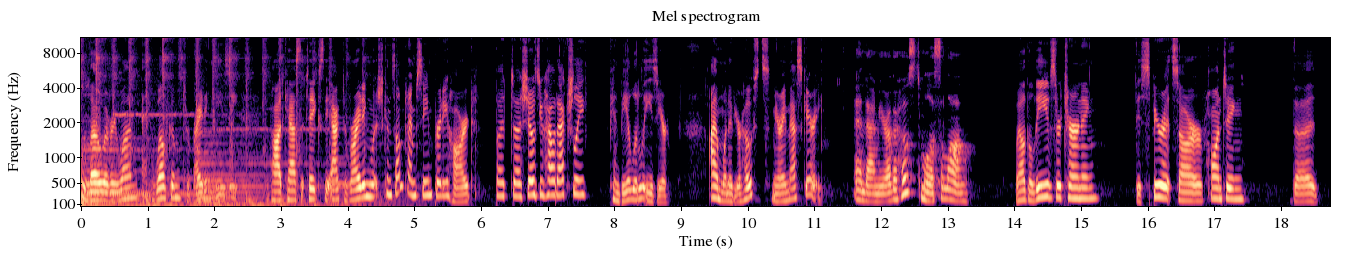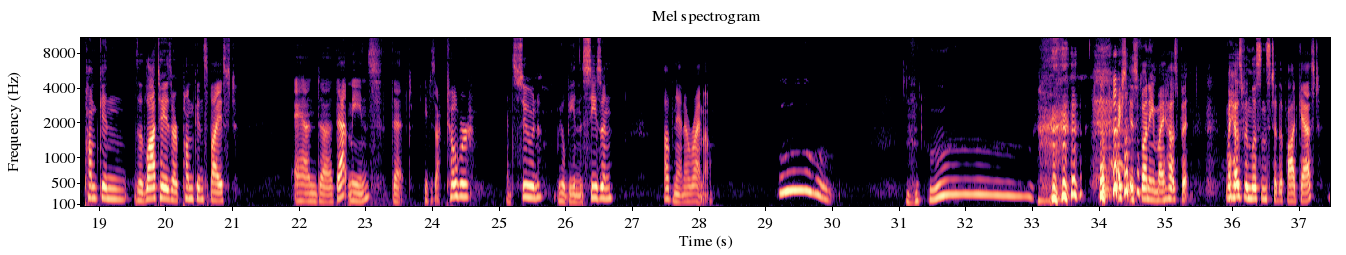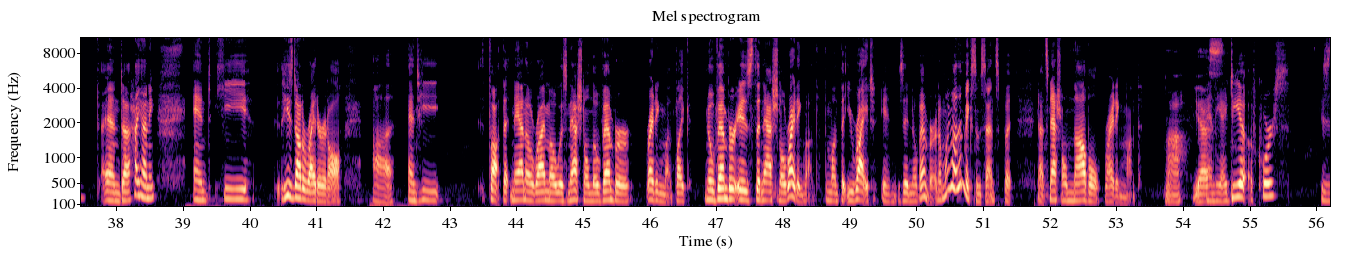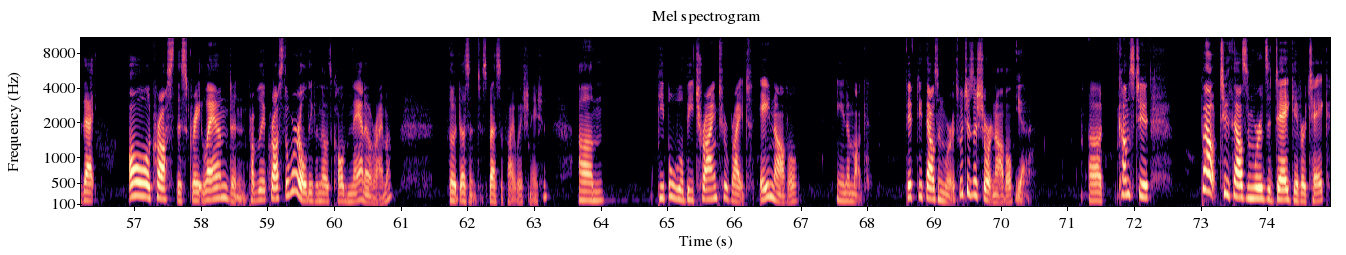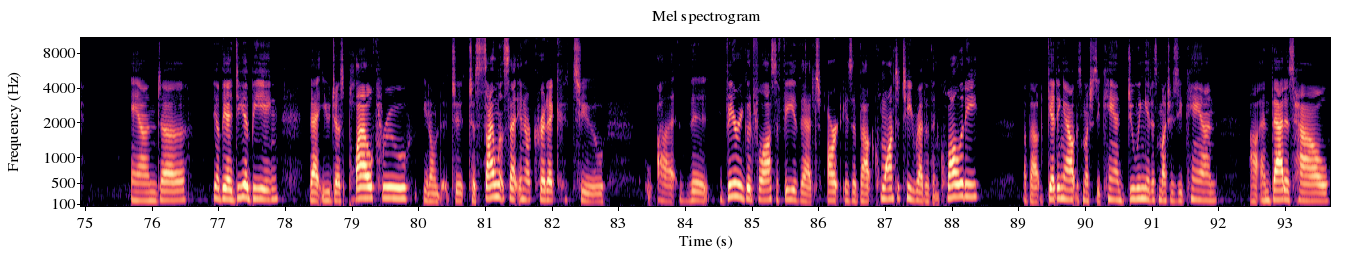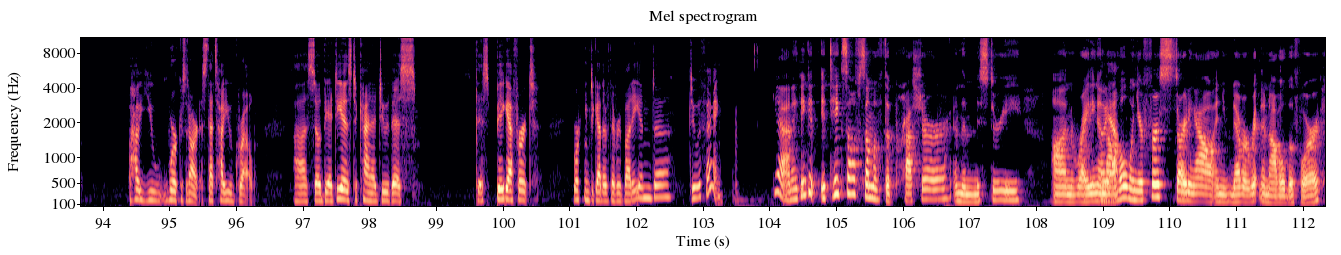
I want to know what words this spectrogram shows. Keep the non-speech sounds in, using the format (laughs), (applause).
Hello, everyone, and welcome to Writing Easy, the podcast that takes the act of writing, which can sometimes seem pretty hard, but uh, shows you how it actually can be a little easier. I'm one of your hosts, Mary Mascari. And I'm your other host, Melissa Long. Well, the leaves are turning, the spirits are haunting, the pumpkin, the lattes are pumpkin spiced, and uh, that means that it is October, and soon we'll be in the season of NaNoWriMo. Ooh. Ooh. Actually, it's funny. My husband, my husband listens to the podcast, and uh, hi, honey, and he he's not a writer at all, uh, and he thought that NaNoWriMo was National November Writing Month. Like November is the National Writing Month, the month that you write in is in November, and I'm like, oh, that makes some sense, but no, it's National Novel Writing Month. Ah, yes. And the idea, of course, is that all across this great land and probably across the world, even though it's called NaNoWriMo, though it doesn't specify which nation, um, people will be trying to write a novel in a month. 50,000 words, which is a short novel. Yeah. Uh, comes to about 2,000 words a day, give or take. And, uh, you know, the idea being that you just plow through, you know, to, to silence that inner critic, to uh, the very good philosophy that art is about quantity rather than quality, about getting out as much as you can, doing it as much as you can, uh, and that is how how you work as an artist. That's how you grow. Uh, so the idea is to kind of do this this big effort, working together with everybody, and uh, do a thing. Yeah, and I think it, it takes off some of the pressure and the mystery on writing a Oh, yeah. novel. When you're first starting out and you've never written a novel before,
